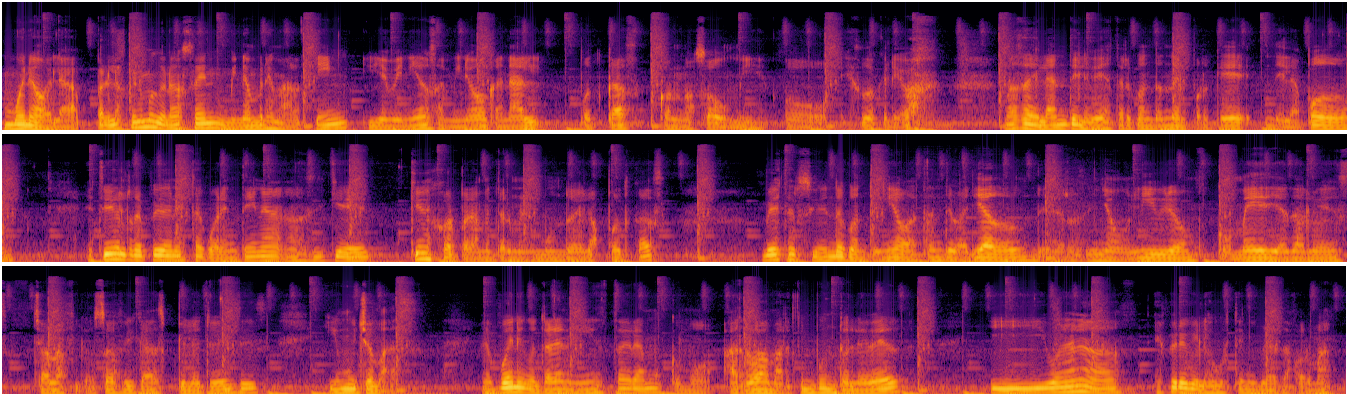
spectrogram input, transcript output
Bueno, hola, para los que no me conocen, mi nombre es Martín y bienvenidos a mi nuevo canal Podcast con Nozoumi, o eso creo. Más adelante les voy a estar contando el porqué del apodo. Estoy al repeo en esta cuarentena, así que qué mejor para meterme en el mundo de los podcasts. Voy a estar subiendo contenido bastante variado, desde reseña de un libro, comedia tal vez, charlas filosóficas, pelotudeces y mucho más. Me pueden encontrar en mi Instagram como arroba y bueno nada, espero que les guste mi plataforma.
